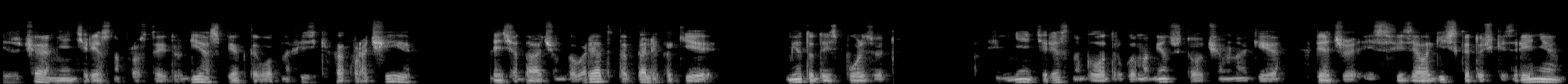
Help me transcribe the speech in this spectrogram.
изучаю, мне интересно просто и другие аспекты, вот на физике, как врачи лечат, да, о чем говорят и так далее, какие методы используют. И мне интересно было другой момент, что очень многие, опять же, из физиологической точки зрения,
